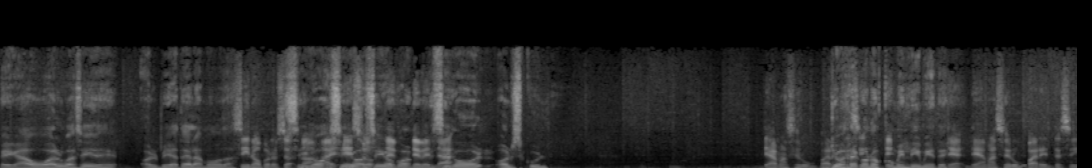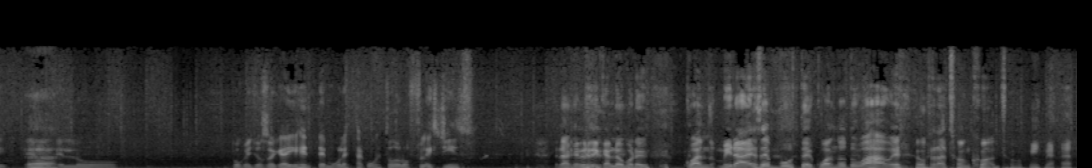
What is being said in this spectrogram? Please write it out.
pegado o algo así, olvídate de la moda. Sí, no, pero eso, sigo, no, hay- sigo, eso sigo de, con- de verdad, sigo old, old school. déjame hacer un Yo paréntesis. reconozco De- mis límites. de- déjame hacer un paréntesis en lo... Porque yo sé que hay gente molesta con esto de los flex jeans. Era que Ricardo pone, cuando, mira ese buste, ¿cuándo tú vas a ver un ratón con abdominales?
